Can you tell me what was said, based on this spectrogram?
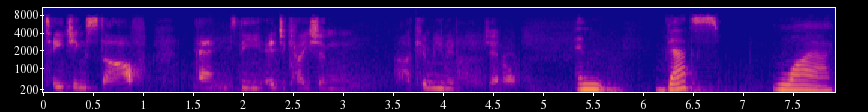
teaching staff, and the education uh, community in general. And that's why I,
